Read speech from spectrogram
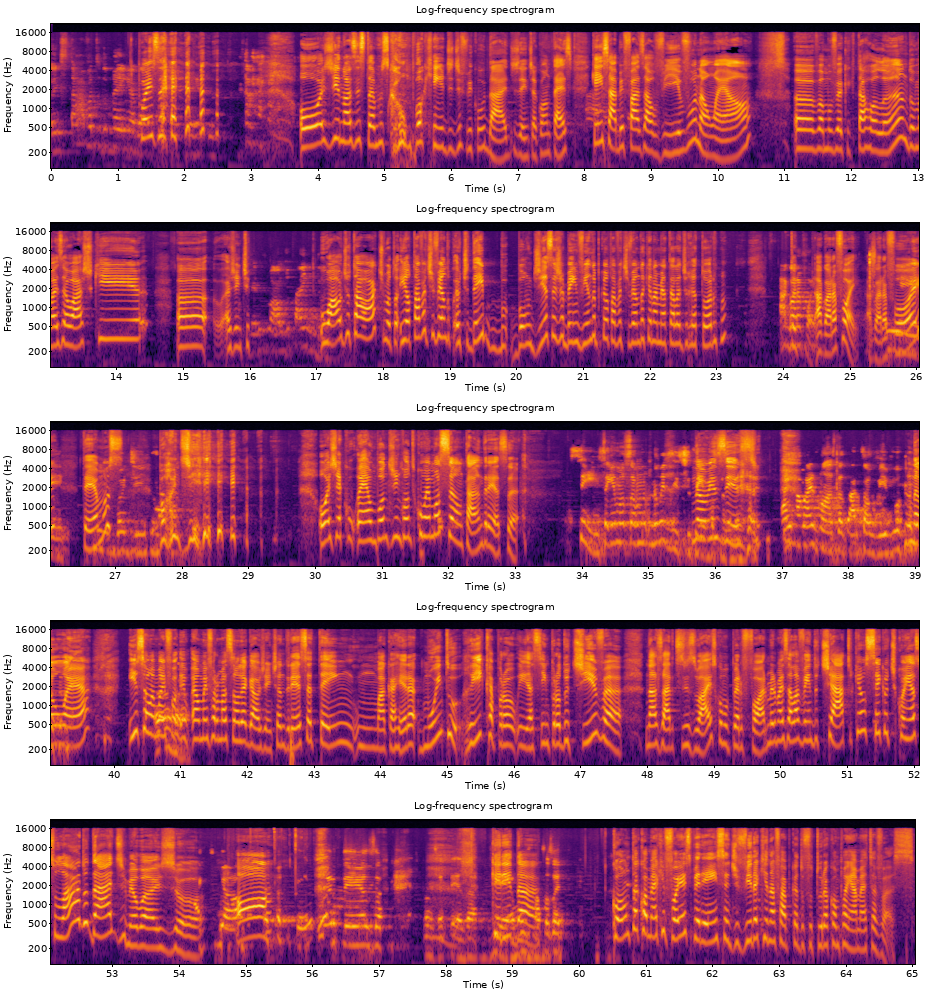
Antes estava tudo bem, agora. Pois é. Hoje nós estamos com um pouquinho de dificuldade, gente. Acontece. Quem sabe faz ao vivo, não é? Uh, vamos ver o que, está rolando, mas eu acho que. Uh, a gente. O áudio tá indo. O áudio tá ótimo. Eu tô... E eu tava te vendo. Eu te dei bom dia, seja bem-vinda, porque eu tava te vendo aqui na minha tela de retorno. Agora foi. Agora foi. Agora foi. E... Temos. Bom dia. Bom dia. Hoje é, é um ponto de encontro com emoção, tá, Andressa? Sim, sem emoção não existe. Não emoção, né? existe. Né? Ainda mais nós das artes ao vivo. Não é? Isso é uma, uhum. é uma informação legal, gente. A Andressa tem uma carreira muito rica pro, e assim produtiva nas artes visuais como performer, mas ela vem do teatro, que eu sei que eu te conheço lá do DAD, meu anjo. Aqui, ó. Oh. Com certeza. Com certeza. Querida, conta como é que foi a experiência de vir aqui na Fábrica do Futuro acompanhar a Metaverse.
